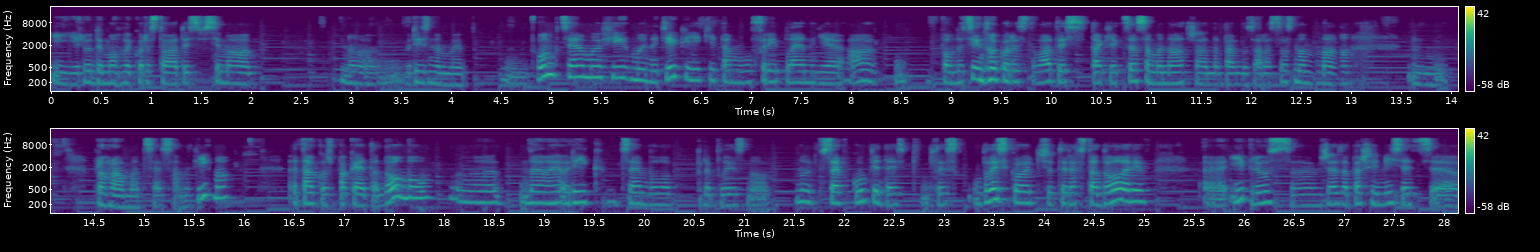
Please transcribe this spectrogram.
і люди могли користуватись всіма е, різними функціями фігми, не тільки які там у FreePlan є, а повноцінно користуватись, так як це саме наша, напевно, зараз основна програма це саме Figma. Також пакет Adobe е, на рік це було приблизно ну, все вкупі десь близько 400 доларів. Е, І плюс е, вже за перший місяць е,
